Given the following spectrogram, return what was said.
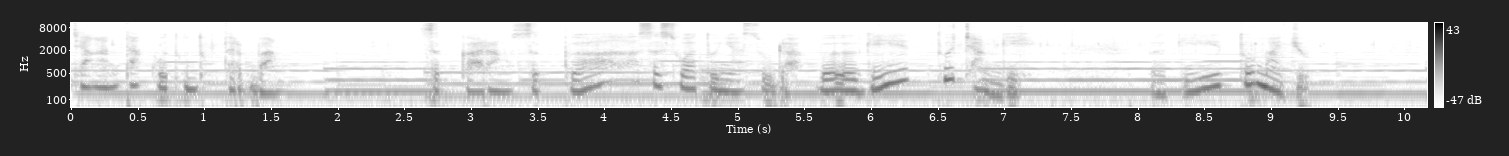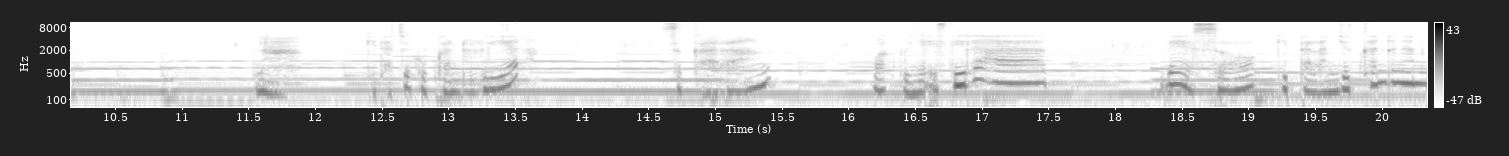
jangan takut untuk terbang. Sekarang segala sesuatunya sudah begitu canggih, begitu maju. Nah, kita cukupkan dulu ya. Sekarang waktunya istirahat. Besok kita lanjutkan dengan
